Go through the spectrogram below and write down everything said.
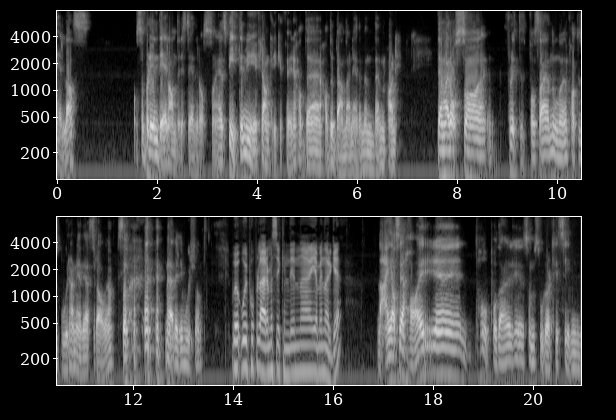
Hellas. Og så blir det en del andre steder også. Jeg spilte mye i Frankrike før jeg hadde, hadde band der nede, men de har, de har også flyttet på seg. Noen av dem faktisk bor her nede i Australia. Så det er veldig morsomt. Hvor, populær er musikken din eh, hjemme i Norge? Nei, altså jeg har eh, holdt på der som soloartist siden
